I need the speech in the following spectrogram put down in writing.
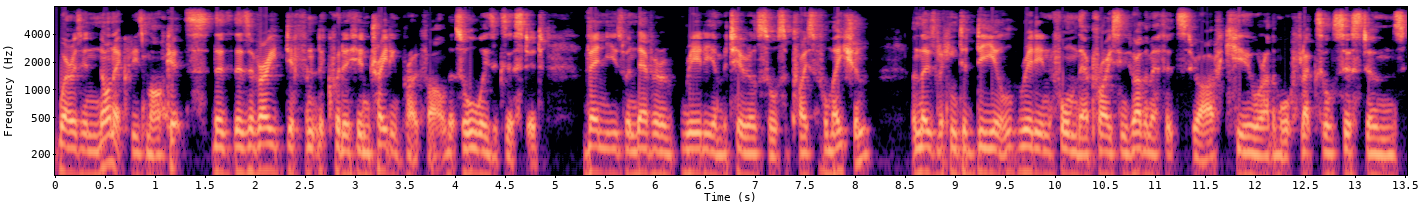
Whereas in non-equities markets, there's, there's a very different liquidity and trading profile that's always existed. Venues were never really a material source of price formation and those looking to deal really inform their pricing through other methods, through RFQ or other more flexible systems,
